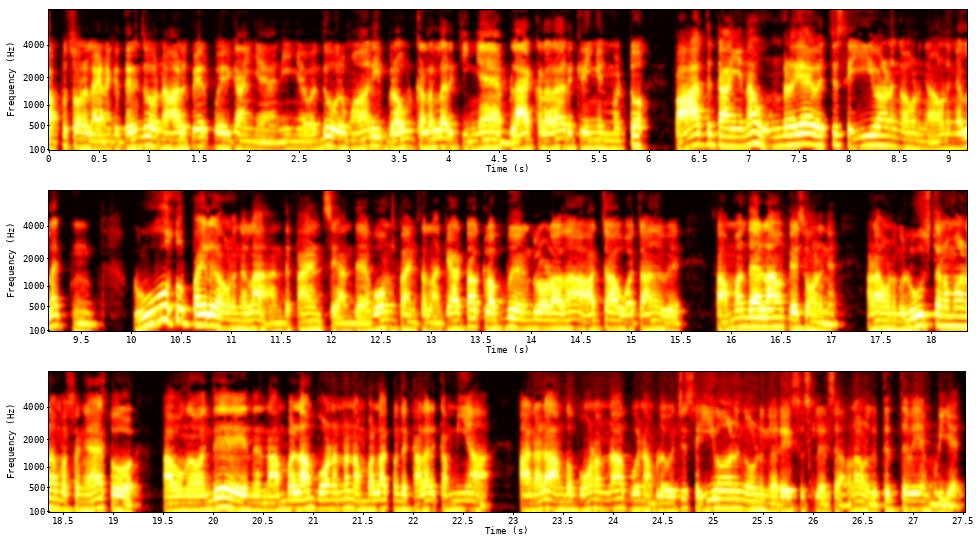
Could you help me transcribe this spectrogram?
தப்பு சொல்லல. எனக்கு தெரிஞ்ச ஒரு நாலு பேர் போயிருக்காங்க. நீங்க வந்து ஒரு மாதிரி ப்ரௌன் கலர்ல இருக்கீங்க பிளாக் கலரா இருக்கிறீங்கன்னு மட்டும் பார்த்துட்டாங்கன்னா உங்களையே வச்சு செய்வானுங்க அவனுங்க. அவனுங்க எல்லாம் லூசு பயலு அவனுங்கெல்லாம். அந்த ஃபேன்ஸ் அந்த ஹோம் ஃபேன்ஸ் எல்லாம். கேட்டா கிளப் எங்களோட தான் ஆச்சா ஓச்சான்னு சம்மந்தம் இல்லாமல் பேசுவானுங்க. ஆனா அவனுங்க லூஸ்தனமான பசங்க. ஸோ அவங்க வந்து இந்த நம்மலாம் போனோம்னா நம்மலாம் கொஞ்சம் கலர் கம்மியா அதனால அங்க போனோம்னா போய் நம்மள வச்சு செய்வானுங்க அவனுங்க ரேசிஸ்லர்ஸ் அதனால அவனுக்கு திருத்தவே முடியாது.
